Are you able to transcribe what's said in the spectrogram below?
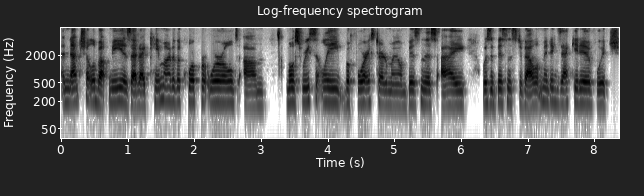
a nutshell about me is that I came out of the corporate world. Um, most recently, before I started my own business, I was a business development executive, which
